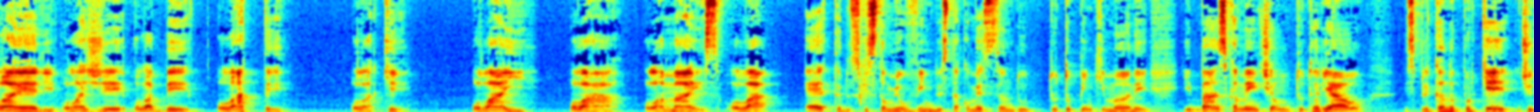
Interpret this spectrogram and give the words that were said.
Olá L, olá G, olá B, olá T, olá Q, olá I, olá A, olá mais, olá héteros que estão me ouvindo. Está começando o Tuto Pink Money e basicamente é um tutorial explicando por que de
